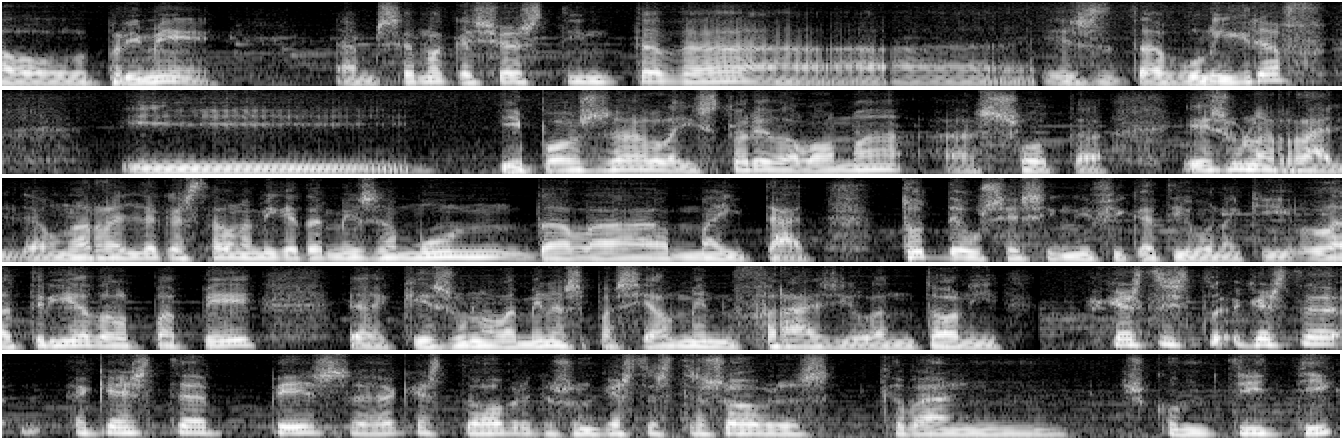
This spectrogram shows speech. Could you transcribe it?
El primer, em sembla que això és tinta de... Eh, és de bolígraf i, i posa la història de l'home a sota. És una ratlla, una ratlla que està una miqueta més amunt de la meitat. Tot deu ser significatiu en aquí. La tria del paper, eh, que és un element especialment fràgil, Antoni. Aquesta, aquesta, aquesta peça, aquesta obra, que són aquestes tres obres que van com tríptic,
